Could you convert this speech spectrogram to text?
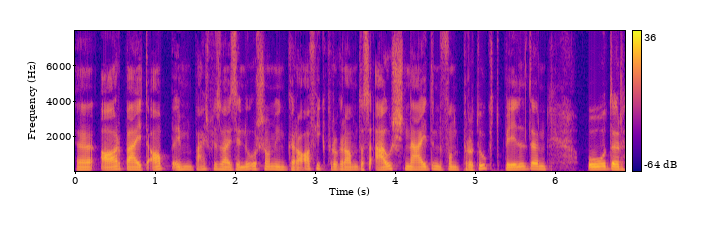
äh, Arbeit ab, eben beispielsweise nur schon im Grafikprogramm das Ausschneiden von Produktbildern oder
